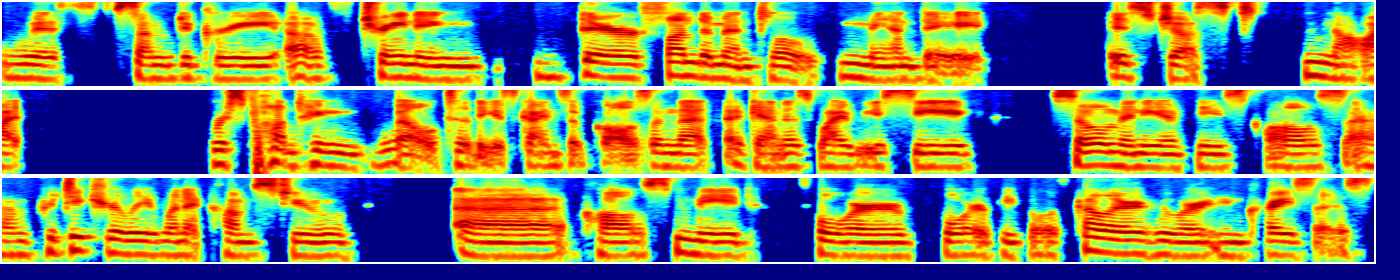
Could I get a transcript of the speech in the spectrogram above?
with some degree of training, their fundamental mandate is just not responding well to these kinds of calls. And that, again, is why we see so many of these calls, um, particularly when it comes to uh, calls made for for people of color who are in crisis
